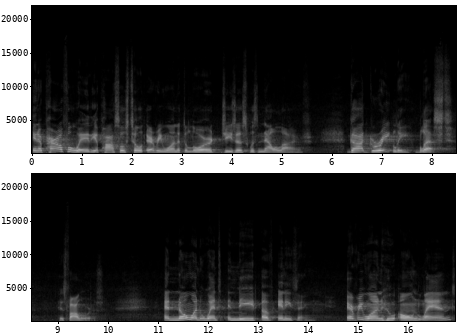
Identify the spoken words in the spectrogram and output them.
In a powerful way, the apostles told everyone that the Lord Jesus was now alive. God greatly blessed his followers, and no one went in need of anything. Everyone who owned land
